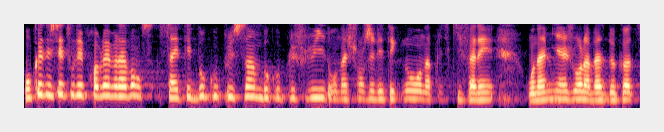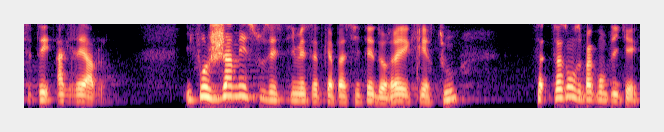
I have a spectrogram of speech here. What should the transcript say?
on connaissait tous les problèmes à l'avance. Ça a été beaucoup plus simple, beaucoup plus fluide. On a changé les technos, on a pris ce qu'il fallait, on a mis à jour la base de code, c'était agréable. Il faut jamais sous-estimer cette capacité de réécrire tout. De toute façon, c'est pas compliqué.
